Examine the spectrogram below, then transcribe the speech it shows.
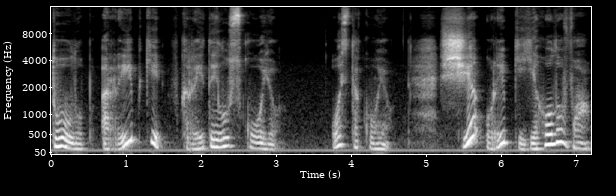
Тулуб рибки вкритий лускою. Ось такою. Ще у рибки є голова,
